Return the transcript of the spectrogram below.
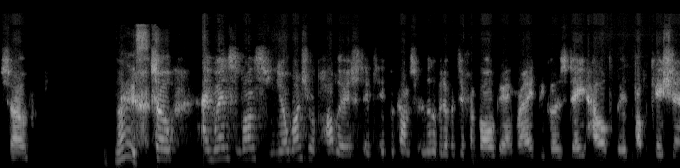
so Nice. so and once once you know once you're published it, it becomes a little bit of a different ball game right because they help with publication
